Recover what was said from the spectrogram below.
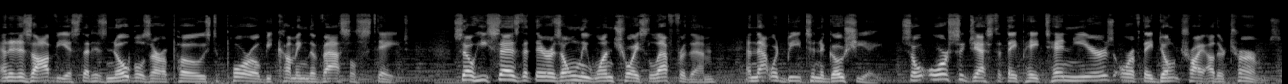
and it is obvious that his nobles are opposed to Poro becoming the vassal state. So he says that there is only one choice left for them, and that would be to negotiate. So Or suggests that they pay 10 years or if they don't try other terms.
